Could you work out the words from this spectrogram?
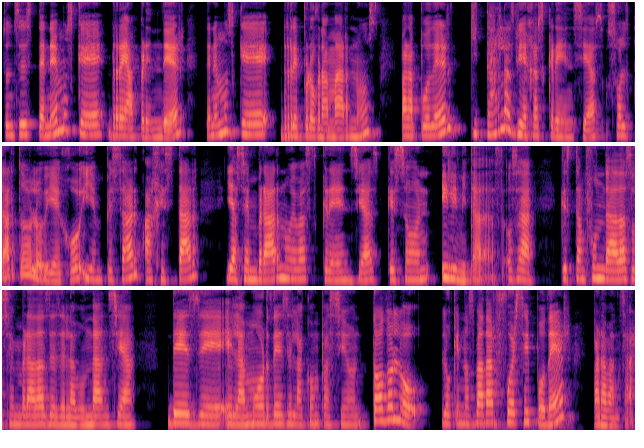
Entonces tenemos que reaprender, tenemos que reprogramarnos para poder quitar las viejas creencias, soltar todo lo viejo y empezar a gestar y a sembrar nuevas creencias que son ilimitadas, o sea, que están fundadas o sembradas desde la abundancia, desde el amor, desde la compasión, todo lo, lo que nos va a dar fuerza y poder para avanzar.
